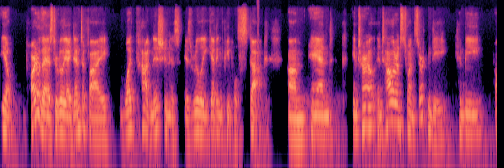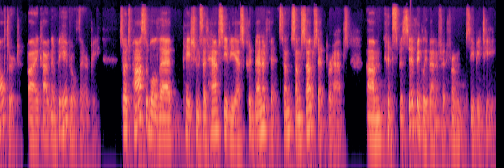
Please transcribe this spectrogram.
you know, part of that is to really identify what cognition is is really getting people stuck. Um, and internal intolerance to uncertainty can be altered by cognitive behavioral therapy. So it's possible that patients that have CVS could benefit, some, some subset perhaps, um, could specifically benefit from CBT.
